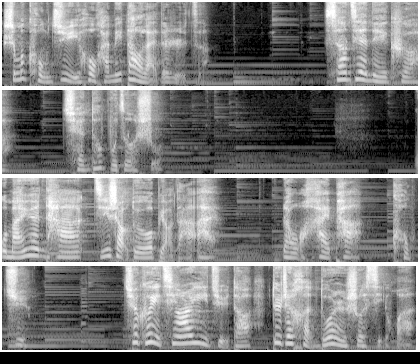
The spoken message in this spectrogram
什么恐惧以后还没到来的日子，相见那一刻，全都不作数。我埋怨他极少对我表达爱，让我害怕恐惧。却可以轻而易举的对着很多人说喜欢。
